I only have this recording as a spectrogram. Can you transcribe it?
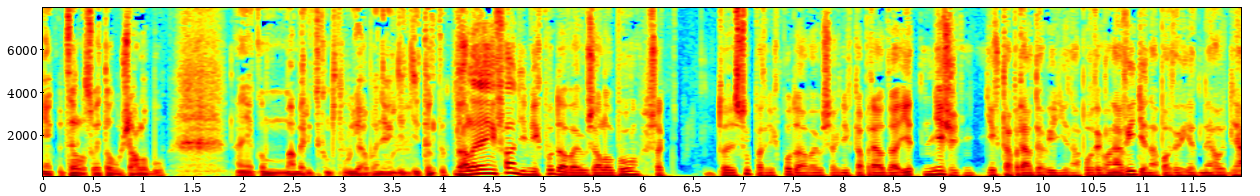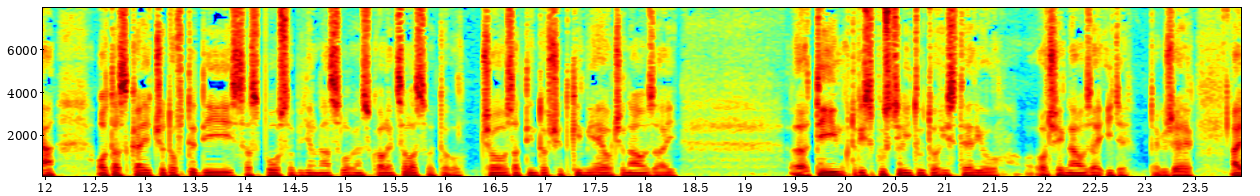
nejakú celosvetovú žalobu na nejakom americkom súde alebo niekde, kde to... Ale ja im fandím, nech podávajú žalobu, však to je super, nech podávajú, však nech tá pravda, je, nie, že nech tá pravda vidí na povrch, ona vyjde na povrch jedného dňa. Otázka je, čo dovtedy sa spôsobí na Slovensku, ale celosvetovo. Čo za týmto všetkým je, o čo naozaj e, tým, ktorí spustili túto hystériu, o čo im naozaj ide. Takže aj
